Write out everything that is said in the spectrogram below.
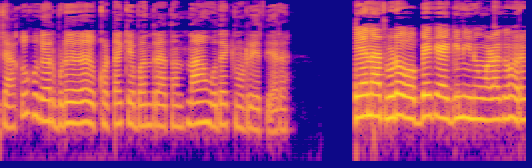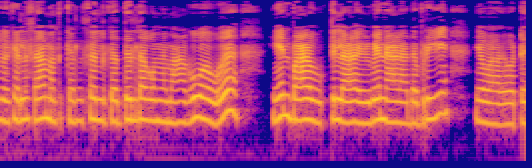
ಜಾಕಕ್ಕೆ ಹೋಗ್ಯಾರ ಬಿಡು ಕೊಟ್ಟಕ್ಕೆ ಬಂದ್ರಾತಂತ ನಾ ಹೋದಕ್ಕೆ ನೋಡ್ರಿ ಅತ್ತೀರ ಏನಾತ್ ಬಿಡು ಒಬ್ಬೇಕಾಗಿ ನೀನು ಒಳಗೆ ಹೊರಗೆ ಕೆಲಸ ಮತ್ತು ಕೆಲಸ ಇಲ್ಲಿ ಗದ್ದಲ್ದಾಗ ಒಮ್ಮೆ ಆಗುವವು ಏನು ಭಾಳ ಉಕ್ಕಿಲ್ಲ ಇವೆ ನಾಳೆ ಡಬ್ರಿ ಯಾವ ಒಟ್ಟು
